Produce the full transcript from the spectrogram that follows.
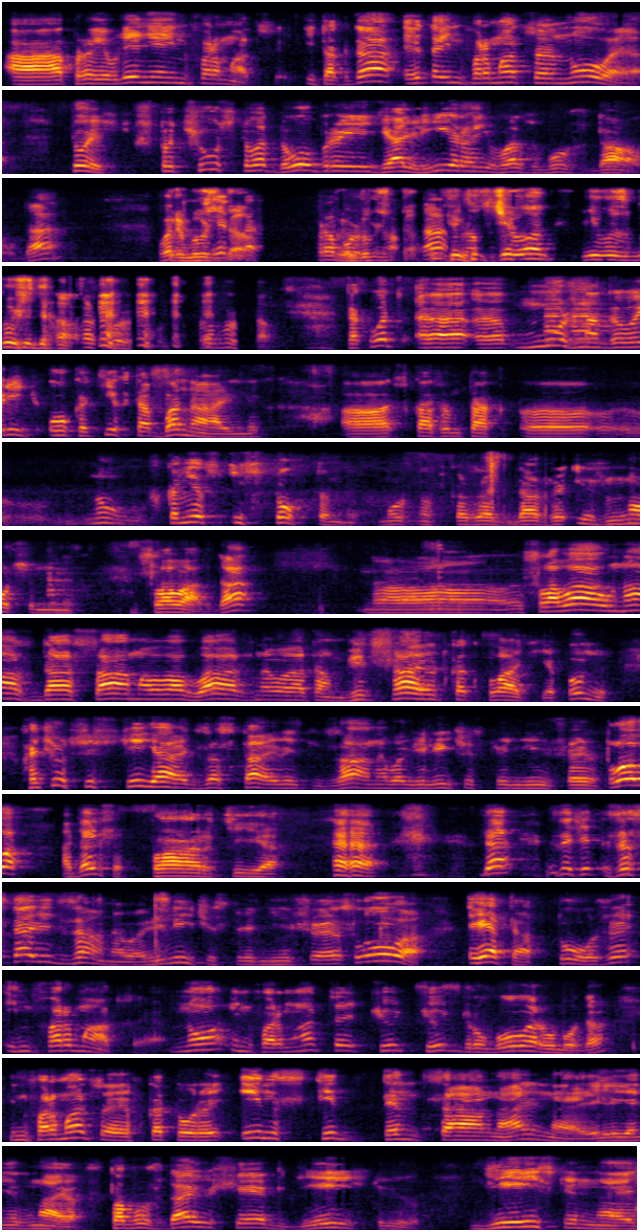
а проявление информации. И тогда эта информация новая, то есть, что чувства добрые я лирой возбуждал, да? Вот пробуждал. Это, пробуждал. пробуждал. Да? Ничего он не возбуждал. Пробуждал. Так вот, э, э, можно говорить о каких-то банальных, скажем так, э, ну, в конец истоптанных, можно сказать, даже изношенных словах, да? А, слова у нас до самого важного там ветшают, как платье, помнишь? Хочу сиять, заставить заново величественнейшее слово, а дальше партия. Да? Значит, заставить заново величественнейшее слово – это тоже информация, но информация чуть-чуть другого рода. Информация, в которой институциональная, или я не знаю, побуждающая к действию, действенная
